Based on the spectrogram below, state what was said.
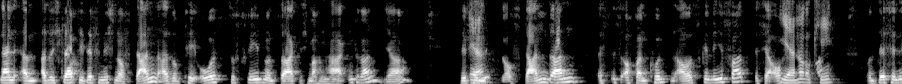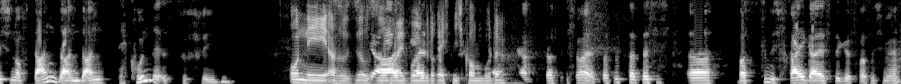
nein, ähm, also ich glaube, die Definition of dann, also PO ist zufrieden und sagt, ich mache einen Haken dran, ja. Definition ja. of dann, dann es ist auch beim Kunden ausgeliefert, ist ja auch. Ja, okay. Und Definition of dann, dann, dann, der Kunde ist zufrieden. Oh nee, also so, ja, so weit wollen wir doch echt nicht kommen, oder? Ja, das, ich weiß. Das ist tatsächlich äh, was ziemlich Freigeistiges, was ich mir.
